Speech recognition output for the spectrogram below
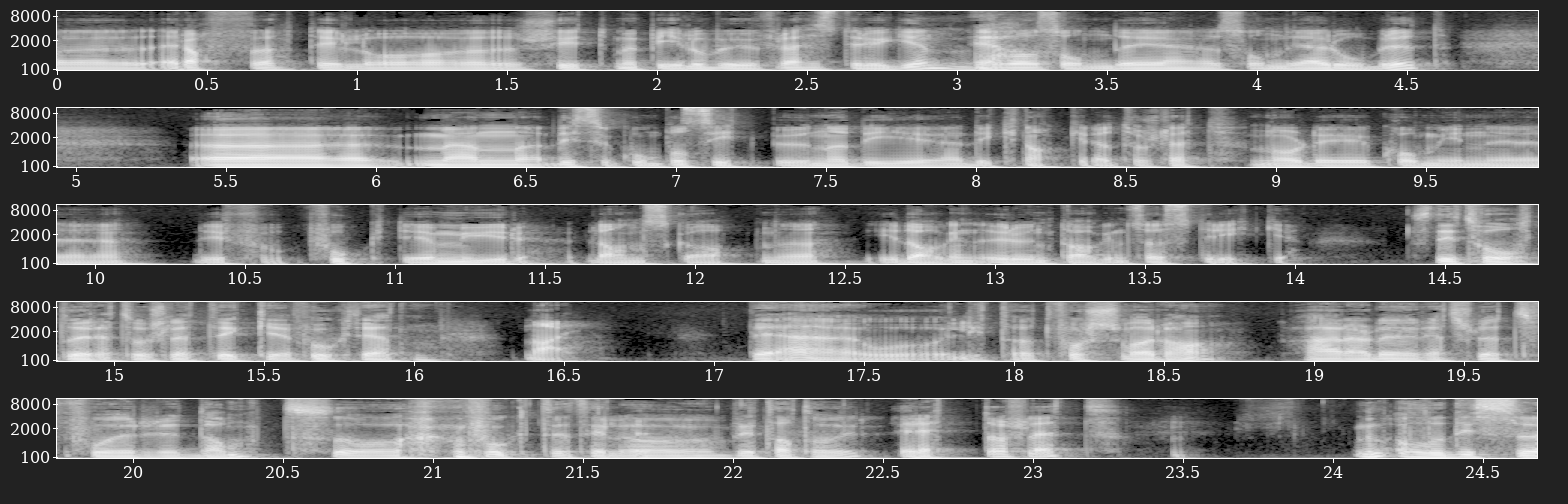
eh, raffe til å skyte med pil og bue fra hesteryggen. Det var sånn de, sånn de erobret. Eh, Men disse komposittbuene de, de knakk rett og slett når de kom inn i de fuktige myrlandskapene i dagen, rundt dagens Østerrike. Så de tålte rett og slett ikke fuktigheten. Nei. Det er jo litt av et forsvar å ha. Her er det rett og slett for damt og fuktig til å bli tatt over. Rett og slett. Men alle disse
